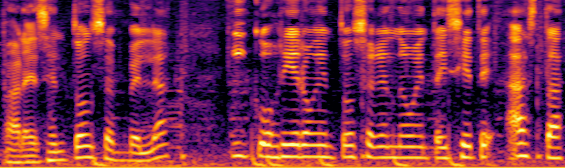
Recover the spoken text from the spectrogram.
Para ese entonces, ¿verdad? Y corrieron entonces en el 97 hasta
